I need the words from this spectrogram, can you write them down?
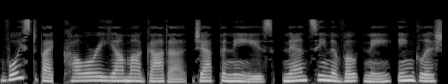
Voiced by Kaori Yamagata, Japanese, Nancy Novotny, English.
